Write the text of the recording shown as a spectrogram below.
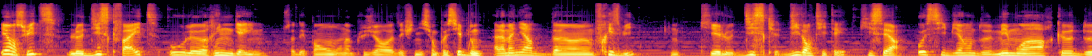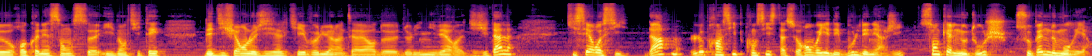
Et ensuite, le disc fight ou le ring game. Ça dépend, on a plusieurs définitions possibles. Donc, à la manière d'un frisbee, qui est le disque d'identité, qui sert aussi bien de mémoire que de reconnaissance identité des différents logiciels qui évoluent à l'intérieur de, l'univers digital, qui sert aussi d'arme, le principe consiste à se renvoyer des boules d'énergie sans qu'elles nous touchent, sous peine de mourir.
